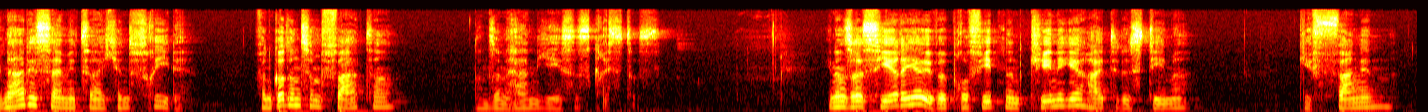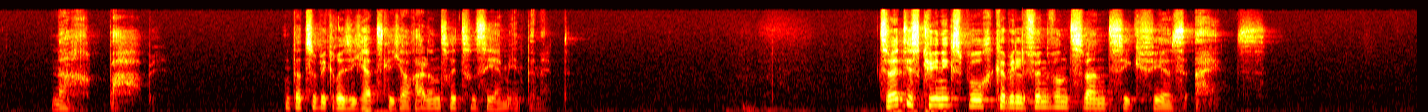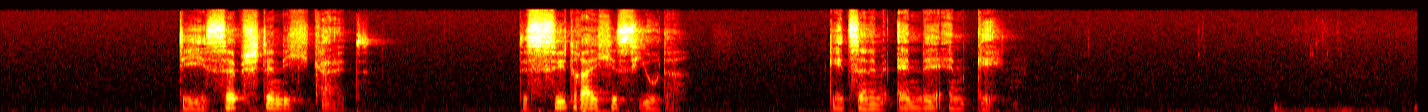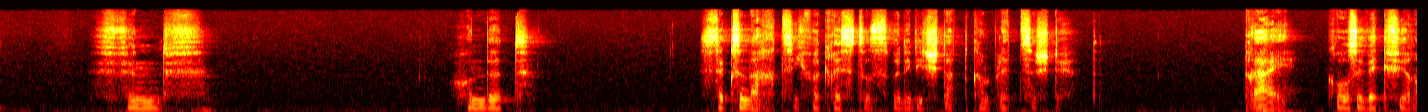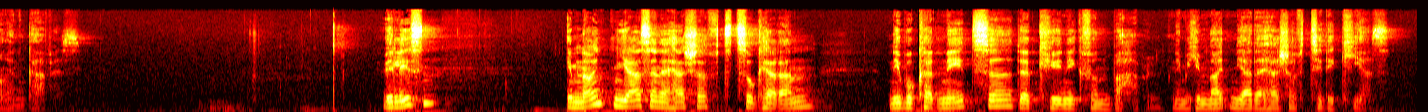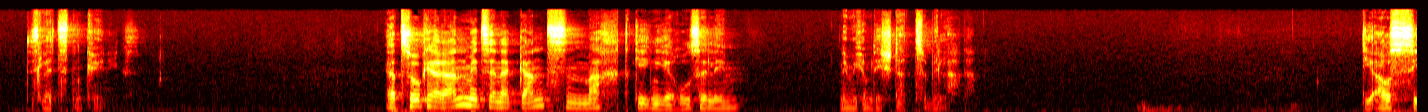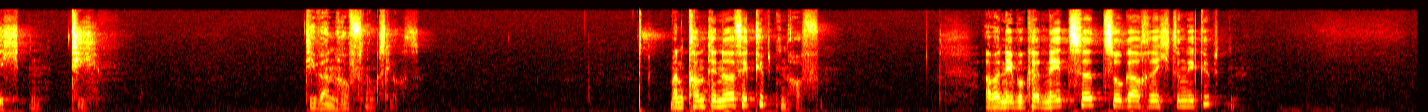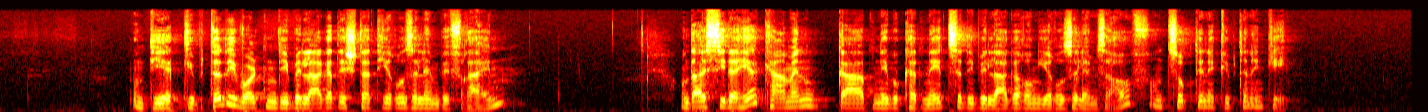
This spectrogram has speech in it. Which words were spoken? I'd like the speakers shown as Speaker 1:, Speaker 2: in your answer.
Speaker 1: Gnade sei mit euch und Friede von Gott unserem Vater und unserem Herrn Jesus Christus. In unserer Serie über Propheten und Könige heute das Thema Gefangen nach Babel. Und dazu begrüße ich herzlich auch all unsere Zuseher im Internet. Zweites Königsbuch, Kapitel 25, Vers 1. die Selbstständigkeit des Südreiches Juda geht seinem Ende entgegen. Fünfhundertsechsundachtzig vor Christus wurde die Stadt komplett zerstört. Drei große Wegführungen gab es. Wir lesen, im neunten Jahr seiner Herrschaft zog heran Nebukadnezar, der König von Babel, nämlich im neunten Jahr der Herrschaft Zedekias, des letzten Königs. Er zog heran mit seiner ganzen Macht gegen Jerusalem, nämlich um die Stadt zu belagern. Die Aussichten, die, die waren hoffnungslos. Man konnte nur auf Ägypten hoffen. Aber Nebukadnezar zog auch Richtung Ägypten. Und die Ägypter, die wollten die belagerte Stadt Jerusalem befreien. Und als sie daherkamen, gab Nebukadnezar die Belagerung Jerusalems auf und zog den Ägyptern entgegen.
